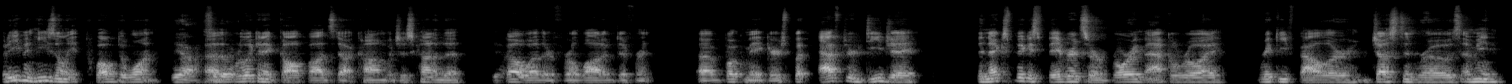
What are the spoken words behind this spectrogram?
But even he's only at 12 to 1. Yeah. So Uh, we're looking at golfodds.com, which is kind of the Yeah. bellwether for a lot of different uh, bookmakers. But after DJ, the next biggest favorites are Rory McIlroy, Rickie Fowler, Justin Rose. I mean,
